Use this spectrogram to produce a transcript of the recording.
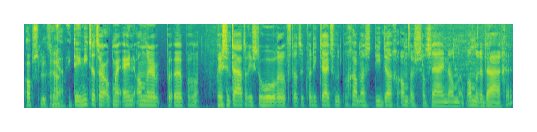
Absoluut. Ja, ik denk niet dat er ook maar één andere eh, presentator is te horen... of dat de kwaliteit van de programma's die dag anders zal zijn dan op andere dagen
